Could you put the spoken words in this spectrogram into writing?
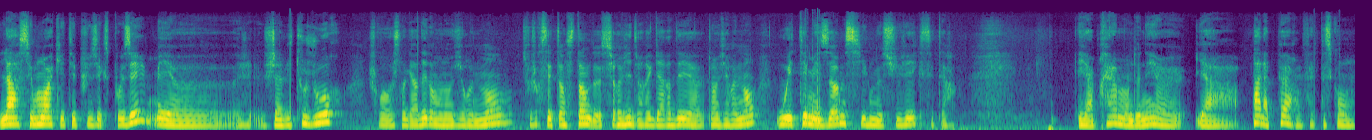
Là c'est moi qui étais plus exposée, mais euh, j'avais toujours, je, re- je regardais dans mon environnement, toujours cet instinct de survie de regarder euh, l'environnement, où étaient mes hommes, s'ils me suivaient, etc. Et après, à un moment donné, il n'y a pas la peur, en fait, parce qu'on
